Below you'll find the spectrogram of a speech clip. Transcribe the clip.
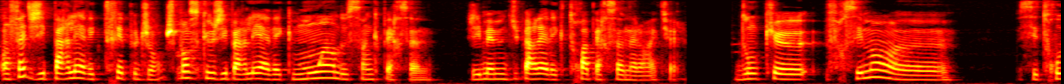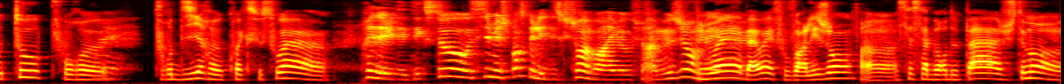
En fait, j'ai parlé avec très peu de gens. Je pense que j'ai parlé avec moins de cinq personnes. J'ai même dû parler avec trois personnes à l'heure actuelle. Donc euh, forcément, euh, c'est trop tôt pour euh, pour dire quoi que ce soit. Après, il y a eu des textos aussi, mais je pense que les discussions vont arriver au fur et à mesure. Ouais, bah ouais, il faut voir les gens. Enfin, ça s'aborde pas. Justement,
